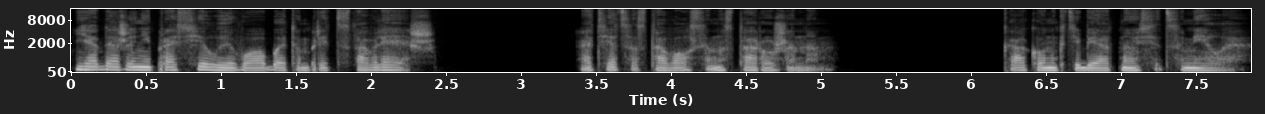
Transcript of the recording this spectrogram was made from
Я даже не просила его об этом, представляешь?» Отец оставался настороженным. «Как он к тебе относится, милая?»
